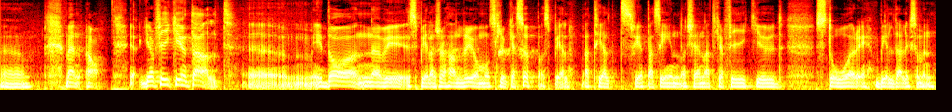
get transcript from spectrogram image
Eh, men ja, grafik är ju inte allt. Eh, idag när vi spelar så handlar det om att slukas upp av spel. Att helt svepas in och känna att grafik, ljud, story bildar liksom en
